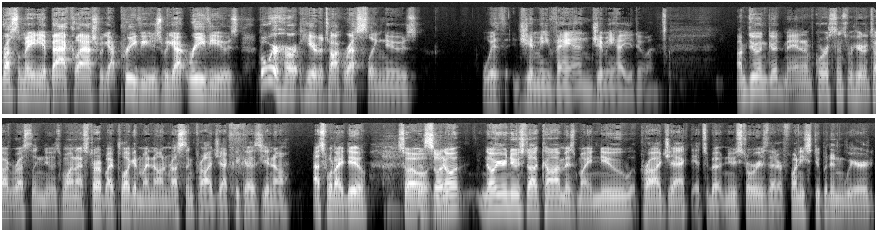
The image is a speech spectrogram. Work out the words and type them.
WrestleMania Backlash. We got previews, we got reviews, but we're he- here to talk wrestling news with Jimmy Van. Jimmy, how you doing? I'm doing good, man. And of course, since we're here to talk wrestling news, why not start by plugging my non-wrestling project because you know that's what I do. So know, knowyournews.com is my new project. It's about news stories that are funny, stupid, and weird.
